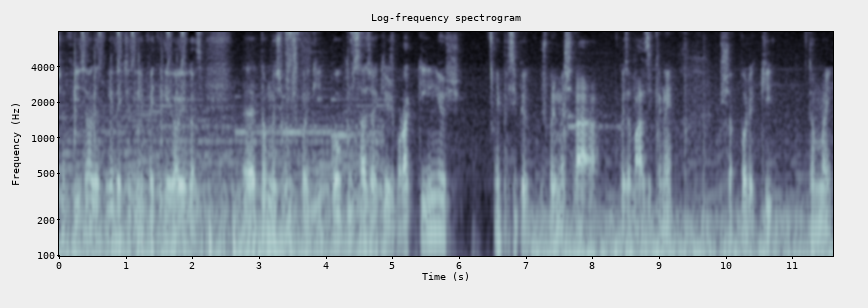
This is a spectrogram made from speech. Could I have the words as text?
já fiz, olha, tinha que já tinha feito aqui qualquer coisa. Uh, então, mas vamos por aqui. Vou começar já aqui os buraquinhos. Em princípio, os primeiros será coisa básica, né? Deixa pôr aqui também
